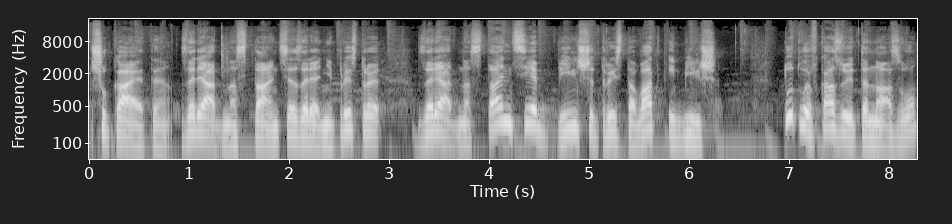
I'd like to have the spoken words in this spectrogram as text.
шукаєте зарядна станція, зарядні пристрої, зарядна станція більше 300 Вт і більше. Тут ви вказуєте назву,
